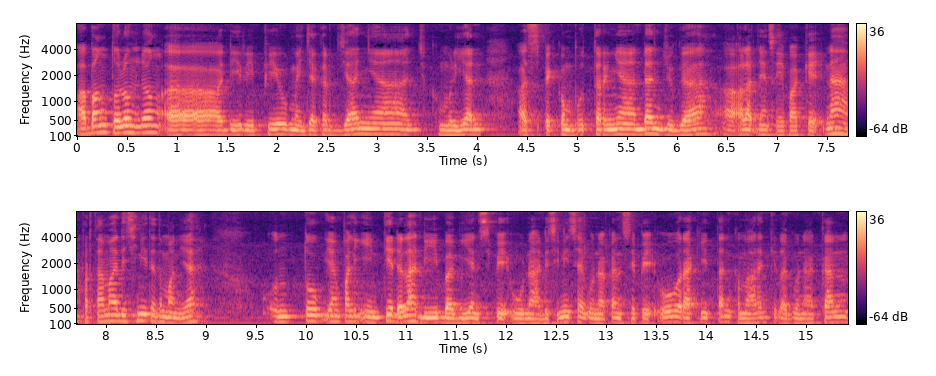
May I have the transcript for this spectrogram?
Abang tolong dong uh, di review meja kerjanya Kemudian uh, spek komputernya Dan juga uh, alat yang saya pakai. Nah pertama di sini teman-teman ya untuk yang paling inti adalah di bagian CPU. Nah, di sini saya gunakan CPU rakitan kemarin kita gunakan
